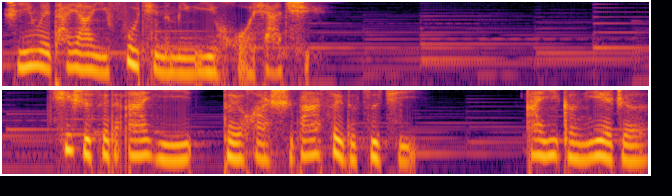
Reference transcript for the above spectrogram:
是因为他要以父亲的名义活下去。七十岁的阿姨对话十八岁的自己，阿姨哽咽着。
